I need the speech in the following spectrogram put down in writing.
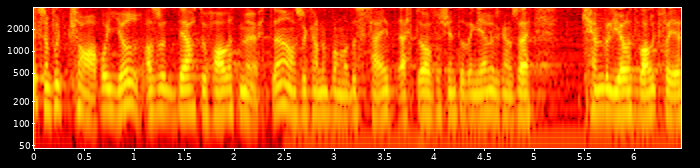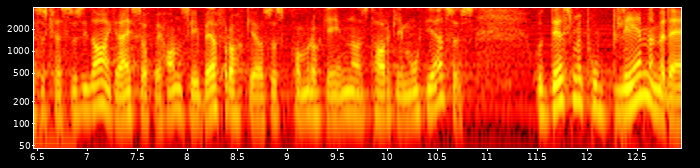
eksempel, klarer å gjøre. Altså, det at du har et møte, og så kan du på en måte si etter å ha forsynt evangeliet, så kan du si hvem vil gjøre et valg for Jesus Kristus i dag? Reis opp i hånd, skal jeg be for dere, og så kommer dere inn og så tar dere imot Jesus. Og Det som er problemet med det,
